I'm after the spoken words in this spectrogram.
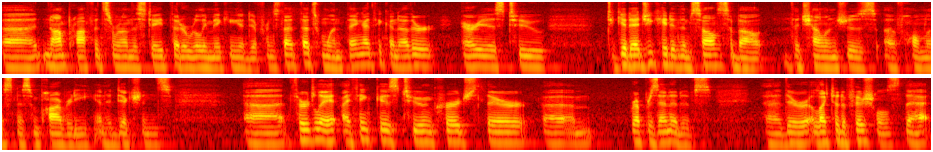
uh, nonprofits around the state that are really making a difference. That, that's one thing. I think another area is to, to get educated themselves about the challenges of homelessness and poverty and addictions. Uh, thirdly, I think is to encourage their um, representatives, uh, their elected officials, that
